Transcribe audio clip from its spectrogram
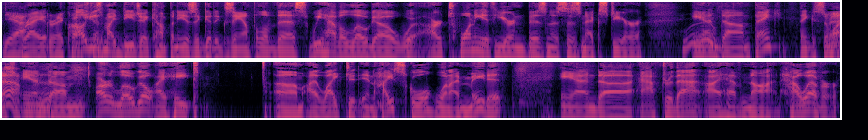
Yeah, right. great question. I'll use my DJ company as a good example of this. We have a logo. Our 20th year in business is next year, and um, thank you, thank you so much. Yeah, and yeah. um, our logo, I hate. Um, I liked it in high school when I made it, and uh, after that, I have not. However,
